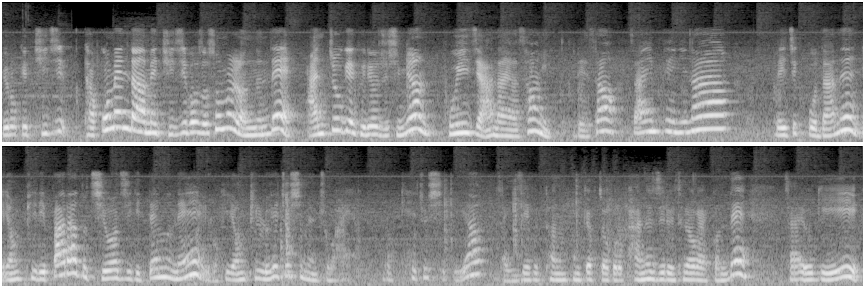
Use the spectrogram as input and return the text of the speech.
이렇게 뒤집 다 꼬맨 다음에 뒤집어서 솜을 넣는데 안쪽에 그려주시면 보이지 않아요 선이. 그래서 사인펜이나 매직보다는 연필이 빨아도 지워지기 때문에 이렇게 연필로 해주시면 좋아요. 이렇게 해주시고요. 자 이제부터는 본격적으로 바느질을 들어갈 건데 자 여기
